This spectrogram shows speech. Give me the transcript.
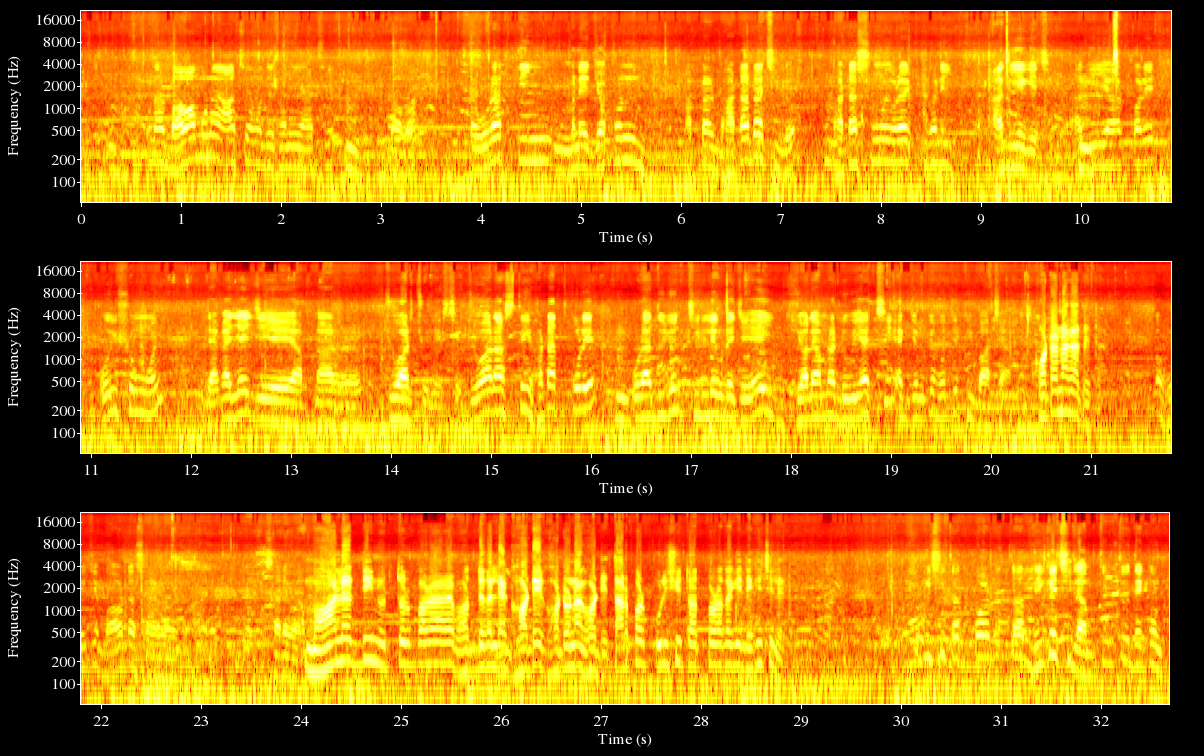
ওনার বাবা মনে আছে, আমাদের এখানেই আছে বাবা। তা ওরা তিন মানে যখন আপনার ভাটাটা ছিল, ভাটার সময় ওরা একটুখানি আগিয়ে গেছে আগিয়ে যাওয়ার পরে ওই সময় দেখা যায় যে আপনার জোয়ার চলে এসছে। জোয়ার আসতেই হঠাৎ করে ওরা দুজন চিল্লে উঠেছে এই জলে আমরা ডুবে যাচ্ছি একজনকে বলছে তুই বাঁচা। কটা নাগাদ এটা? হয়েছে বারোটা সাড়ে বারোটা সাড়ে বারোটা। মহালয়ার দিন উত্তরপাড়ায় ভদ্রকালে এক ঘটে ঘটনা ঘটে। তারপর পুলিশি তৎপরতা কি দেখেছিলেন পুলিশি তৎপরতা দেখেছিলাম কিন্তু দেখুন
